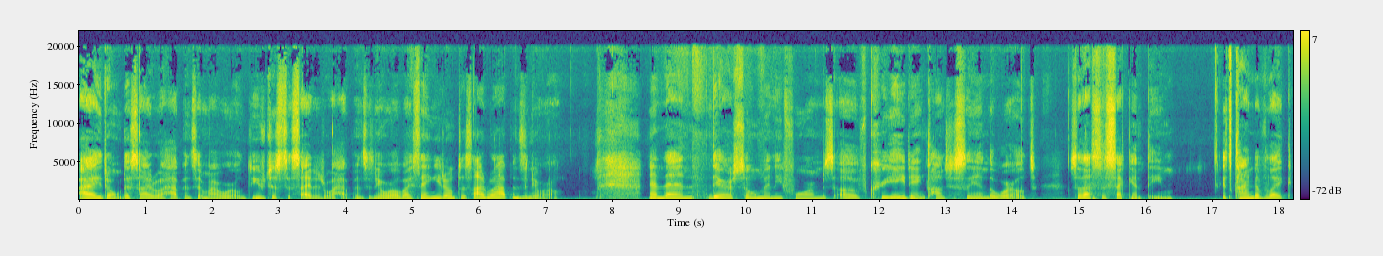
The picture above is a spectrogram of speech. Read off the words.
I don't decide what happens in my world, you've just decided what happens in your world by saying you don't decide what happens in your world. And then there are so many forms of creating consciously in the world. So that's the second theme. It's kind of like,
